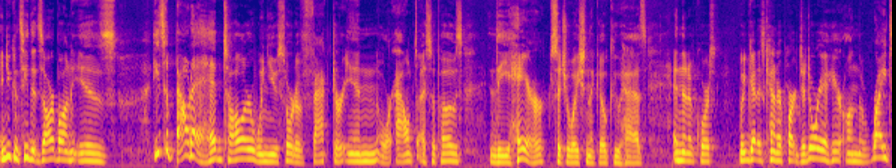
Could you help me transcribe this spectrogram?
and you can see that Zarbon is he's about a head taller when you sort of factor in or out, I suppose, the hair situation that Goku has, and then of course We've got his counterpart Dodoria here on the right,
